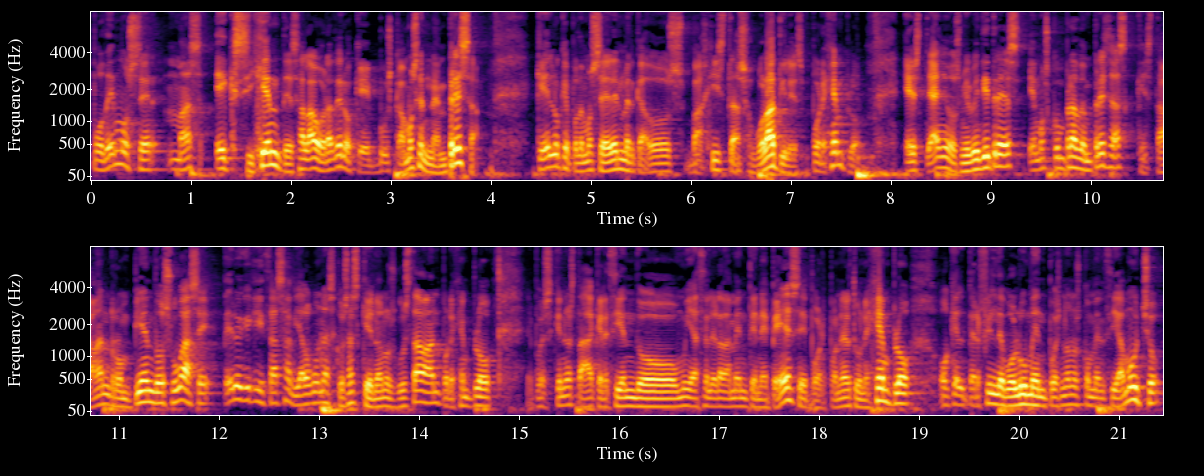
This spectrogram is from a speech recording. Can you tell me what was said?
podemos ser más exigentes a la hora de lo que buscamos en una empresa que lo que podemos ser en mercados bajistas o volátiles. Por ejemplo, este año 2023 hemos comprado empresas que estaban rompiendo su base, pero que quizás había algunas cosas que no nos gustaban, por ejemplo, pues que no estaba creciendo muy aceleradamente en EPS, por ponerte un ejemplo, o que el perfil de volumen pues no nos convencía mucho,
